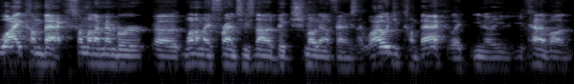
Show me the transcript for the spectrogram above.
why come back? Someone I remember, uh, one of my friends who's not a big Schmoedown fan, he's like, why would you come back? Like, you know, you're, kind of on.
